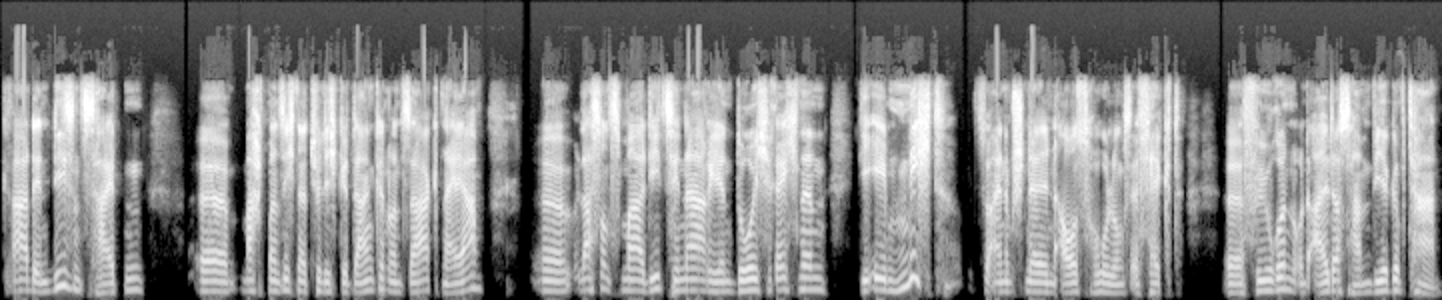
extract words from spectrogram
gerade in diesen Zeiten äh, macht man sich natürlich Gedanken und sagt, naja, äh, lass uns mal die Szenarien durchrechnen, die eben nicht zu einem schnellen Ausholungseffekt äh, führen. Und all das haben wir getan.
